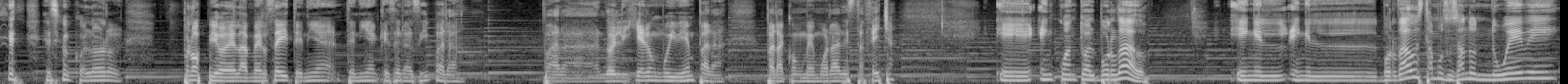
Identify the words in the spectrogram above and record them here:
es un color propio de la Merced tenía, tenía que ser así para, para, lo eligieron muy bien para, para conmemorar esta fecha. Eh, en cuanto al bordado, en el, en el bordado estamos usando nueve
